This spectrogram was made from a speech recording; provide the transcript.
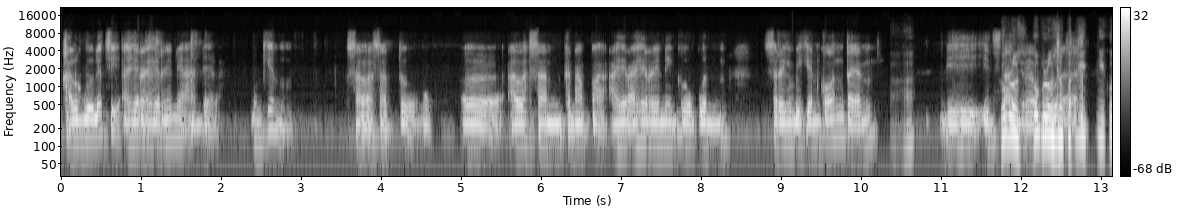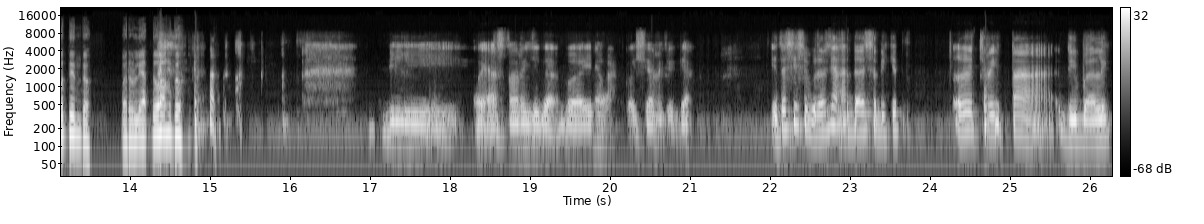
kalau gue lihat sih akhir-akhir ini ada lah mungkin salah satu eh, alasan kenapa akhir-akhir ini gue pun sering bikin konten Aha. di Gue belum Instagram gue belum gua, sempet ng- ngikutin tuh. Baru lihat doang tuh. di WA story juga gue inilah gue share juga. Itu sih sebenarnya ada sedikit eh, cerita di balik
